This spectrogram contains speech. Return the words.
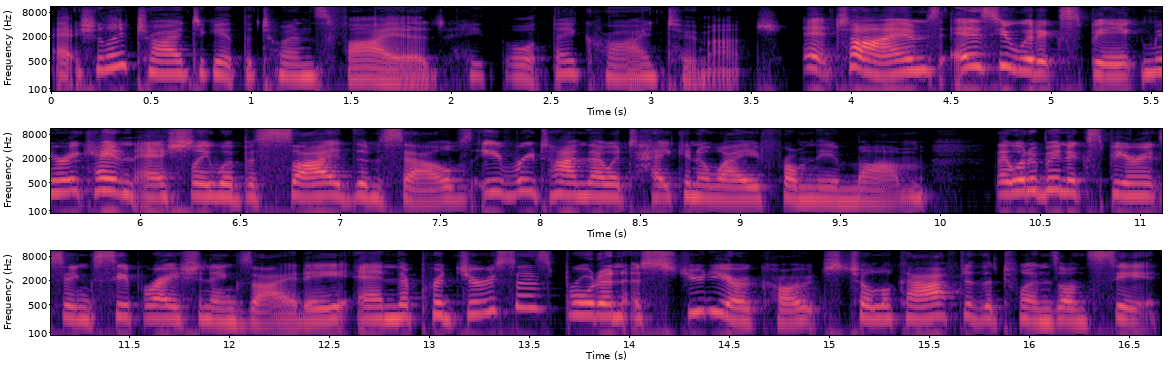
actually tried to get the twins fired. He thought they cried too much. At times, as you would expect, Mary Kate and Ashley were beside themselves every time they were taken away from their mum. They would have been experiencing separation anxiety, and the producers brought in a studio coach to look after the twins on set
